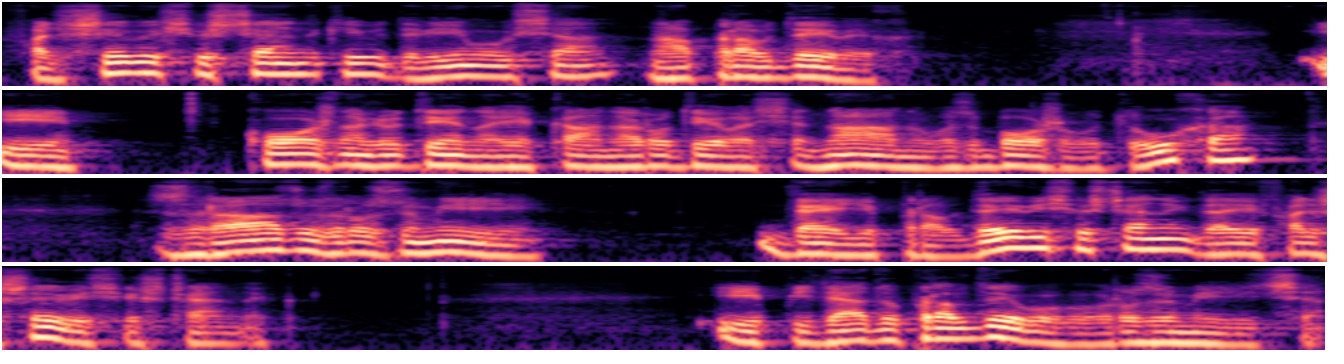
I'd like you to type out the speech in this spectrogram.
фальшивих священників, дивімося на правдивих. І кожна людина, яка народилася наново з Божого Духа, зразу зрозуміє, де є правдивий священник, де є фальшивий священник. І піде до правдивого, розуміється.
